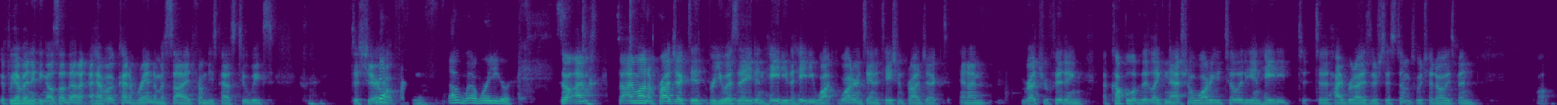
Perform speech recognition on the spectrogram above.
if we have anything else on that, I I have a kind of random aside from these past two weeks to share Yeah. about Franklin. Uh, well, We're eager. So I'm so I'm on a project for USAID in Haiti, the Haiti Wa- Water and Sanitation Project, and I'm retrofitting a couple of the like national water utility in Haiti to, to hybridize their systems, which had always been. Well,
